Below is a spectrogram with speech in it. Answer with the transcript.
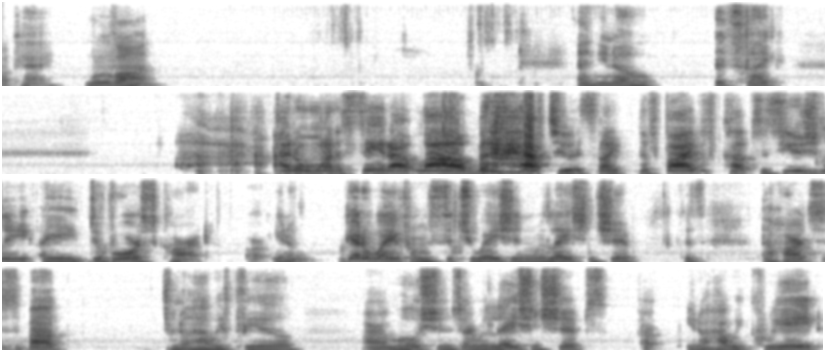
Okay, move on. And you know, it's like I don't want to say it out loud, but I have to. It's like the Five of Cups is usually a divorce card, or you know, get away from a situation, relationship, because the hearts is about you know how we feel, our emotions, our relationships, our, you know how we create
